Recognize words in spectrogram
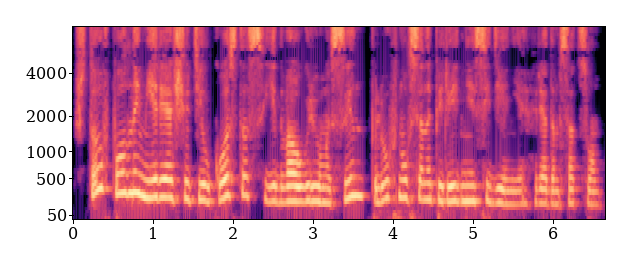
что в полной мере ощутил Костас, едва угрюмый сын плюхнулся на переднее сиденье рядом с отцом.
